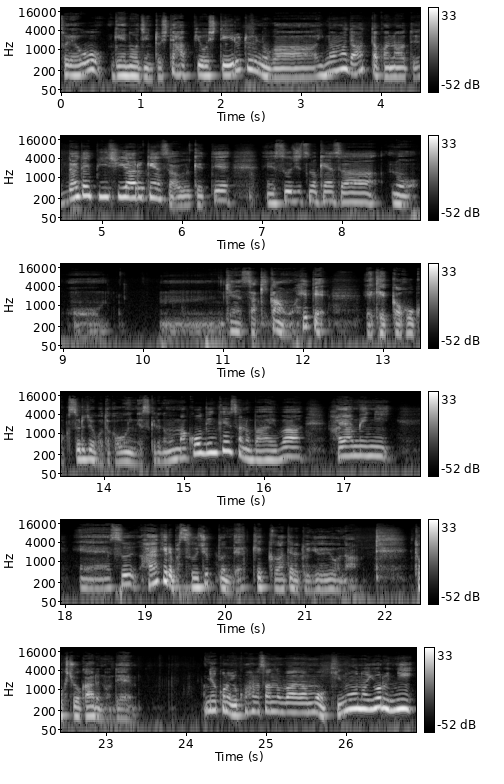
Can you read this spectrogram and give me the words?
それを芸能人として発表しているというのが今まであったかなという。だいたい PCR 検査を受けて、え数日の検査の、検査期間を経て、え結果を報告するということが多いんですけれども、まあ、抗原検査の場合は早めに、えー、早ければ数十分で結果が出るというような特徴があるので、で、この横浜さんの場合はもう昨日の夜に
